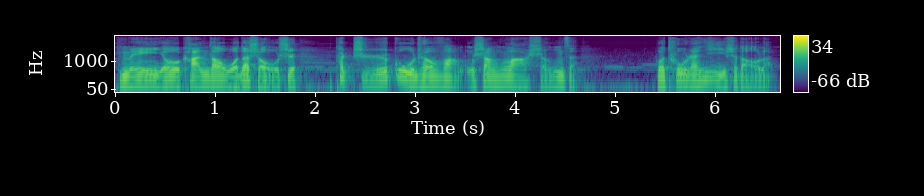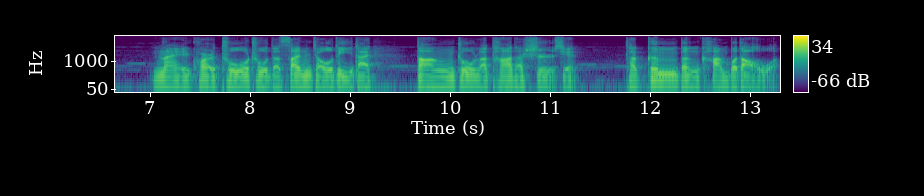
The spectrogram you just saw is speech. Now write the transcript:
没有看到我的手势。他只顾着往上拉绳子，我突然意识到了，那块突出的三角地带挡住了他的视线，他根本看不到我。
